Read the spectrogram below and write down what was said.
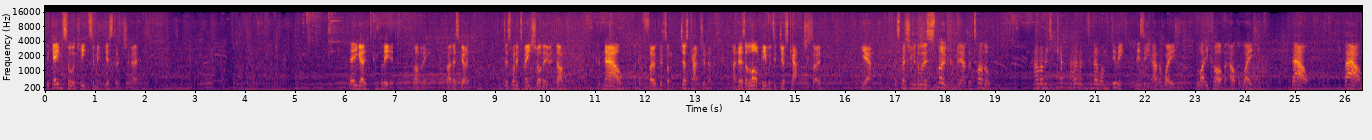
The game sort of keeps them in distance, you know. There you go, completed. Lovely. Right, let's go. Just wanted to make sure that it was done. Because now I can focus on just catching them. And there's a lot of people to just catch, so yeah. Especially with all this smoke coming out of the tunnel. How am I meant to, how am I meant to know what I'm doing? Lizzie, out of the way. Light your car, but out the way. Bow. Bow.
